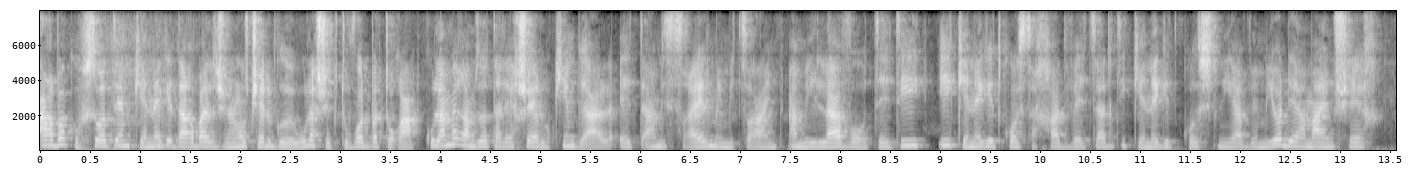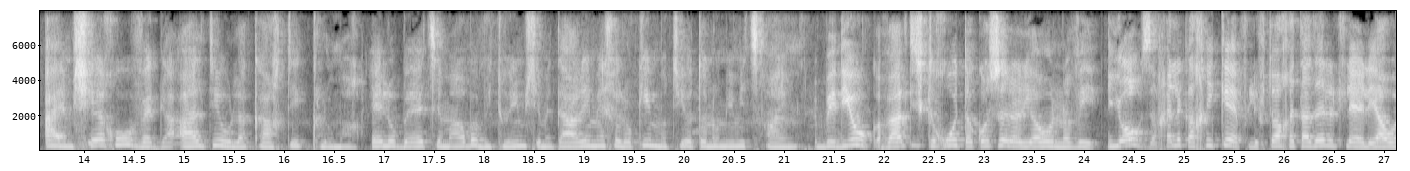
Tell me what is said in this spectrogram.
ארבע כוסות הם כנגד ארבע הלשונות של גאולה שכתובות בתורה. כולם מרמזות על איך שאלוקים גאל את עם ישראל ממצרים. המילה והוצאתי היא כנגד כוס אחת והצלתי כנגד כוס שנייה, ומי יודע מה ההמשך? ההמשך הוא וגאלתי ולקחתי, כלומר, אלו בעצם ארבע ביטויים שמתארים איך אלוקים מוציא אותנו ממצרים. בדיוק, ואל תשכחו את הכוס של אליהו הנביא. יואו, זה החלק הכי כיף, לפתוח את הדלת לאליהו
